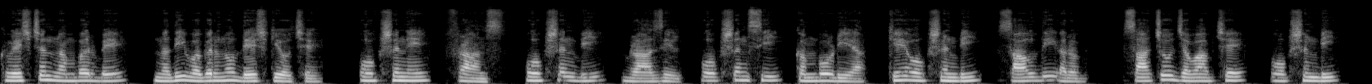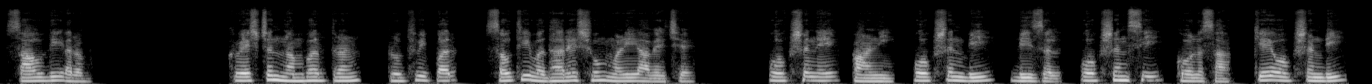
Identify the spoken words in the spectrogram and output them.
question number બે, નદી વગરનો દેશ કયો છે? Option A France option B Brazil option C Cambodia કે ઓપ્શન ડી સાઉદી અરબ સાચો જવાબ છે option D, Saudi Arab. Question number ત્રણ, પૃથ્વી પર સૌથી વધારે શું મળી આવે છે? ઓપ્શન એ પાણી. Option B diesel option C કોલસા. કે ઓપ્શન ડી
